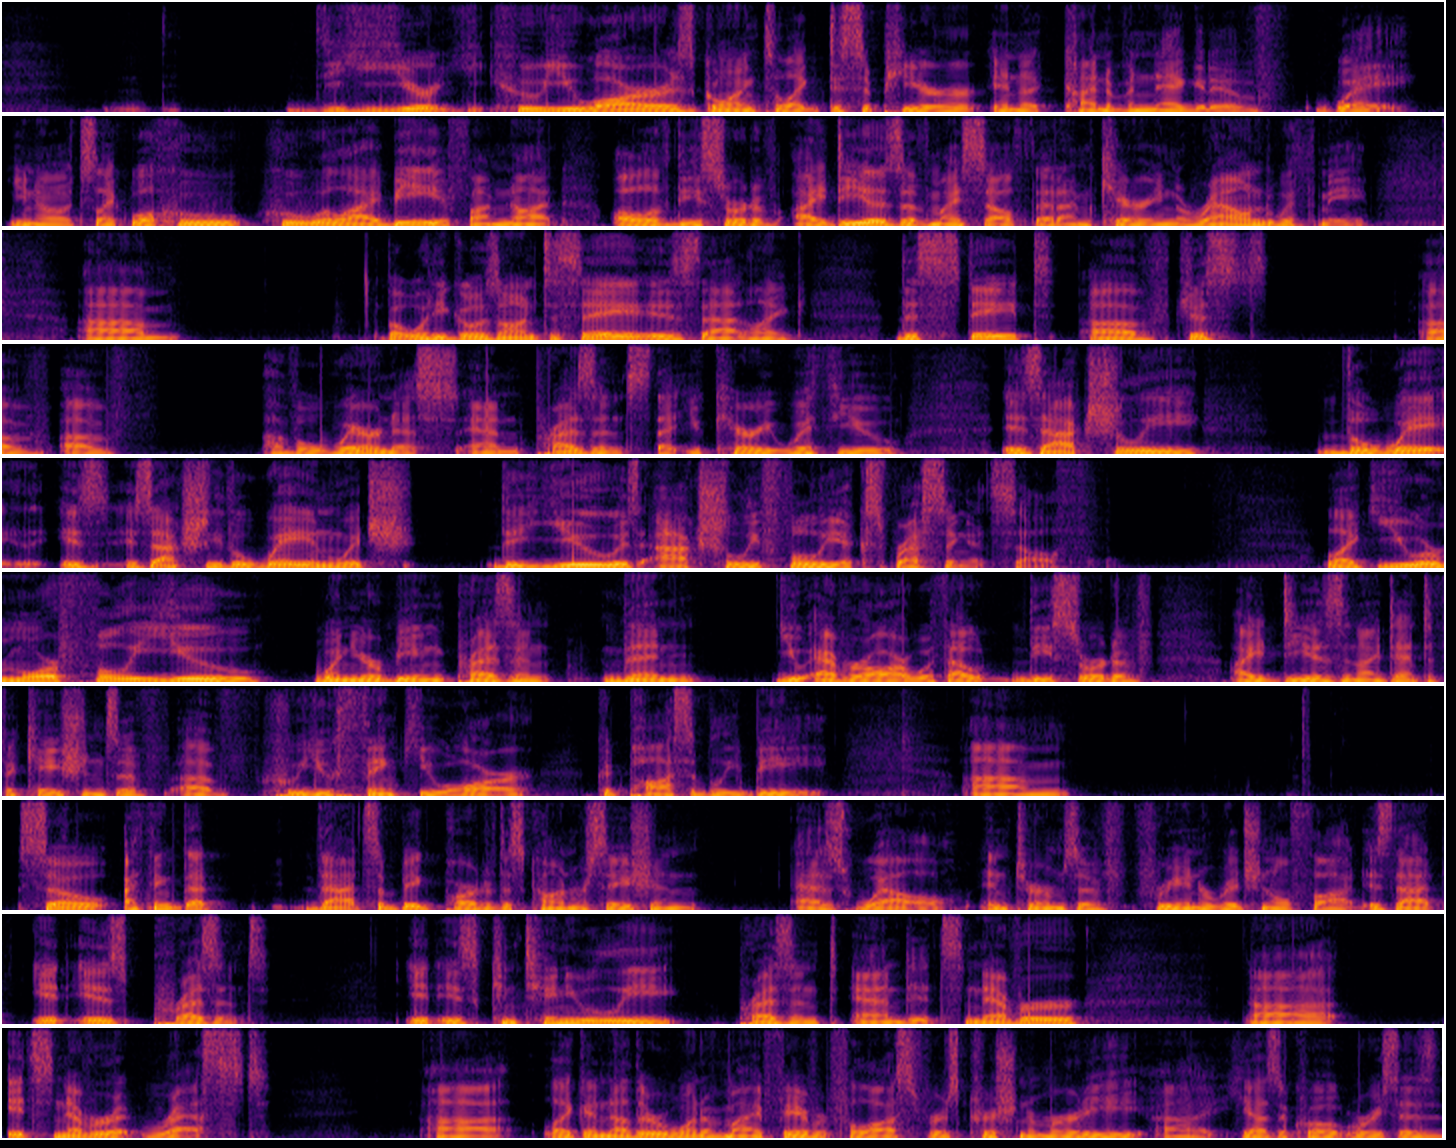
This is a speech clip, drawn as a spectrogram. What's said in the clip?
your who you are is going to like disappear in a kind of a negative way. You know, it's like, well, who who will I be if I'm not all of these sort of ideas of myself that I'm carrying around with me. Um, but what he goes on to say is that like the state of just of of of awareness and presence that you carry with you is actually the way is is actually the way in which the you is actually fully expressing itself like you are more fully you when you're being present than you ever are without these sort of ideas and identifications of of who you think you are could possibly be. Um so i think that that's a big part of this conversation as well in terms of free and original thought is that it is present. It is continually present and it's never uh it's never at rest. Uh like another one of my favorite philosophers krishnamurti uh he has a quote where he says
